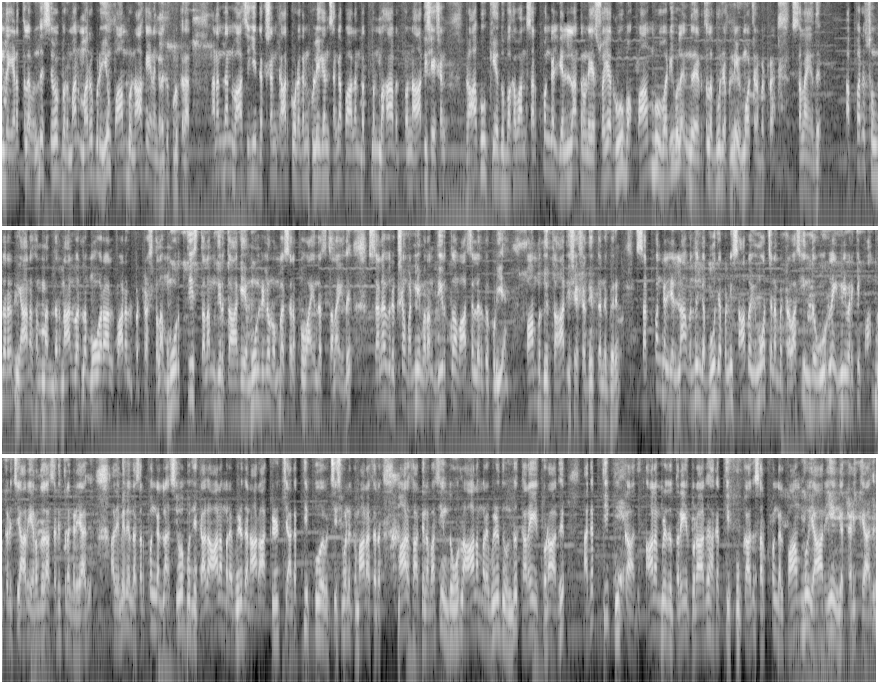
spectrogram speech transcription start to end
இந்த இடத்துல வந்து சிவபெருமான் மறுபடியும் பாம்பு நாக இனங்களுக்கு கொடுக்கிறார். அனந்தன் வாசிகி தக்ஷன் கார்கோடகன் குளிகன் சங்கபாலன் பத்மன் மகாபத்மன் ஆதிசேஷன் ராகு கேது பகவான் சர்ப்பங்கள் எல்லாம் தன்னுடைய சுய ரூபம் பாம்பு வடிவில் இந்த இடத்துல பூஜை பண்ணி விமோச்சனம் பெற்ற ஸ்தலம் இது. அப்பர் சுந்தரர் ஞான சம்பந்தர் நால்வரில் மூவரால் பாடல் பெற்ற ஸ்தலம் மூர்த்தி ஸ்தலம் தீர்த்தம் ஆகிய மூன்றிலும் ரொம்ப சிறப்பு வாய்ந்த ஸ்தலம் இது. ஸ்தல விருட்சம் வன்னி மரம் தீர்த்தம் வாசல் இருக்கக்கூடிய பாம்பு தீர்த்தம் ஆதிசேஷ தீர்த்தம்னு பேர். சர்ப்பங்கள் எல்லாம் வந்து இங்கே பூஜை பண்ணி சாப விமோச்சனம் பெற்ற வாசி இந்த ஊரில் இன்னி வரைக்கும் பாம்பு கடிச்சு யாரும் இறந்ததா சரித்திரம் கிடையாது. அதேமாரி அந்த சர்ப்பங்கள்லாம் சிவ பூஜைக்காக ஆலமர விழுத நாரா கிழிச்சு அகத்தி பூவை வச்சு சிவனுக்கு மாலை மாலை சாத்தின வாசி இந்த ஊரில் ஆலமர விழுது வந்து தரையை தொடாது. அகத்தி பூக்காது. ஆலம்பிழுது தரையை தொடாது அகத்தி பூக்காது. சர்ப்பங்கள் பாம்பு யாரையும் இங்க கடிக்காது.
